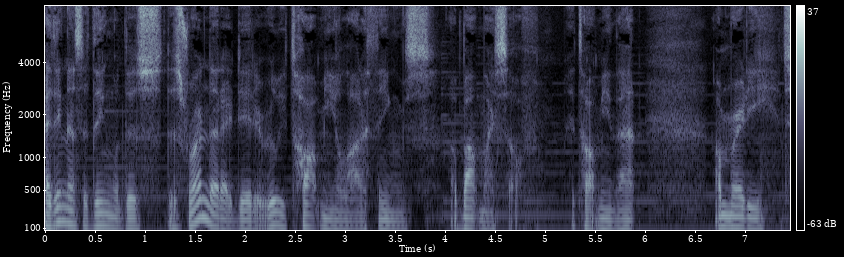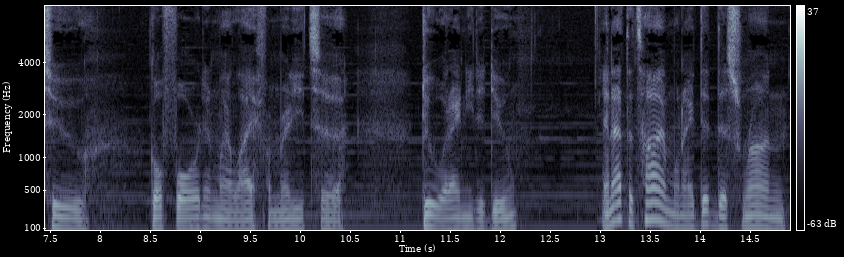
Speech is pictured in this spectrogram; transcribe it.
I think that's the thing with this this run that I did. It really taught me a lot of things about myself. It taught me that I'm ready to go forward in my life. I'm ready to do what I need to do. And at the time when I did this run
